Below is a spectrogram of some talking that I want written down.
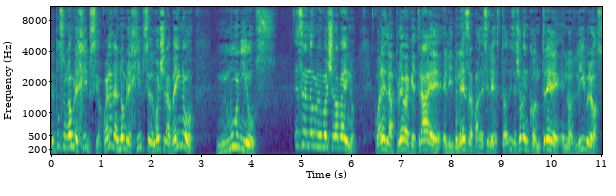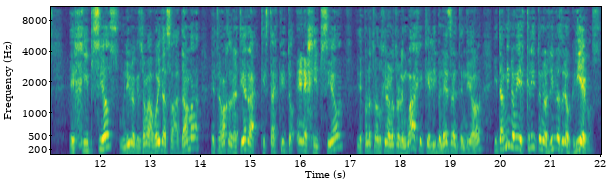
le puso un nombre egipcio. ¿Cuál era el nombre egipcio de Moishe Rabbeinu? Munius. Ese era el nombre de Moishe Rabbeinu. ¿Cuál es la prueba que trae el para decir esto? Dice, yo lo encontré en los libros egipcios, un libro que se llama Boidas Adama, el trabajo de la tierra, que está escrito en egipcio, y después lo tradujeron a otro lenguaje que el Ibn entendió, y también lo había escrito en los libros de los griegos.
